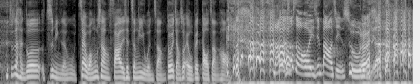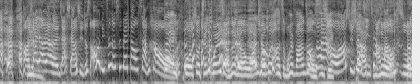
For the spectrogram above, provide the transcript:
就是很多知名人物在网络上发了一些争议文章，都会讲说：“哎、欸，我被盗账号。”然后说什么我已经报警处理了，好像要让人家相信，就是哦，你真的是被盗账号。哦对，我说绝对不会讲这个，我完全不啊，怎么会发生这种事情？哦啊、我要寻求警察帮助。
